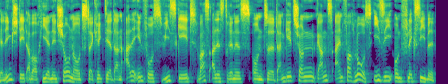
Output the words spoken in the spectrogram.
Der Link steht aber auch hier in den Show Notes. Da kriegt ihr dann alle Infos, wie es geht, was alles drin ist und äh, dann geht's schon ganz einfach los. Easy und flexibel.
